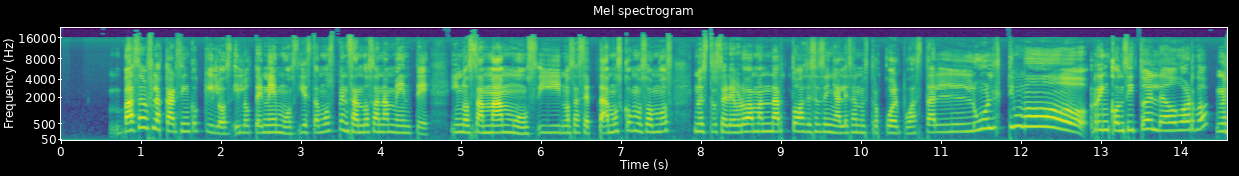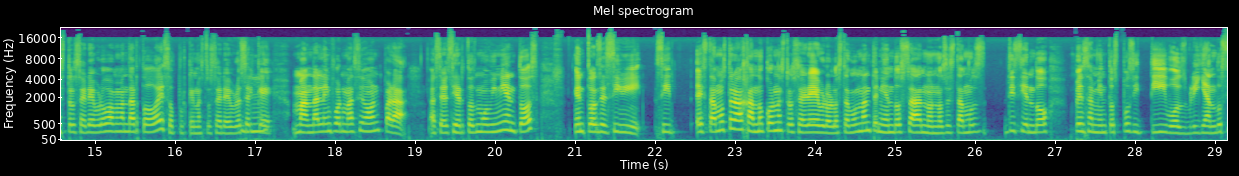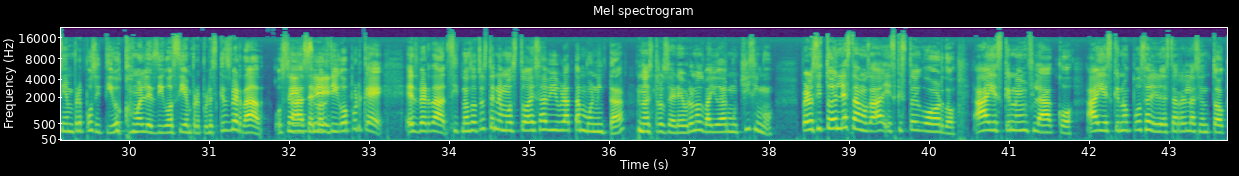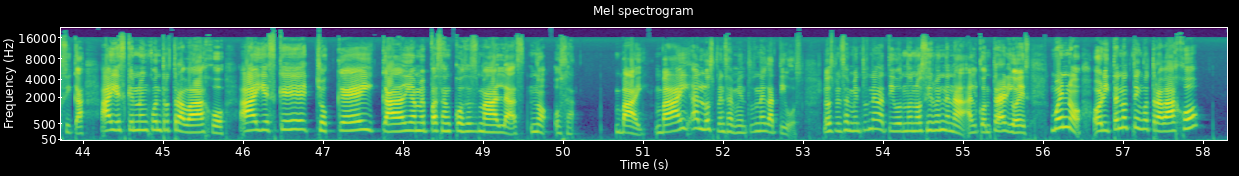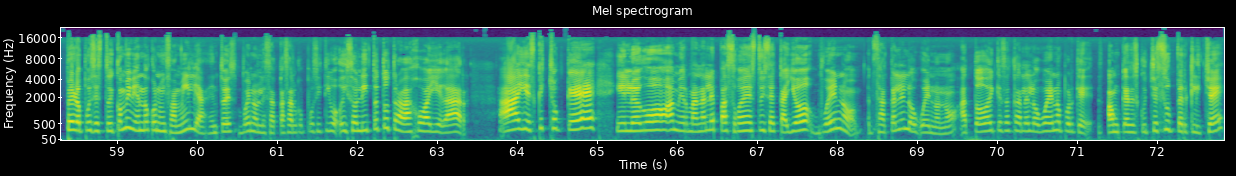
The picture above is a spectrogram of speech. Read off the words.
vas a enflacar 5 kilos y lo tenemos y estamos pensando sanamente y nos amamos y nos aceptamos como somos, nuestro cerebro va a mandar todas esas señales a nuestro cuerpo. Hasta el último rinconcito del dedo gordo, nuestro cerebro va a mandar todo eso porque nuestro cerebro es el que manda la información para hacer ciertos movimientos. Entonces, si, si estamos trabajando con nuestro cerebro, lo estamos manteniendo sano, nos estamos diciendo pensamientos positivos, brillando siempre positivo, como les digo siempre, pero es que es verdad. O sea, se los digo porque es verdad. Si nosotros tenemos toda esa vibra tan bonita, nuestro cerebro nos va a ayudar muchísimo. Pero si todo el día estamos, ay, es que estoy gordo, ay, es que no inflaco, ay, es que no puedo salir de esta relación tóxica, ay, es que no encuentro trabajo, ay, es que choqué y cada día me pasan cosas malas. No, o sea, bye, bye a los pensamientos negativos. Los pensamientos negativos no nos sirven de nada, al contrario es, bueno, ahorita no tengo trabajo, pero pues estoy conviviendo con mi familia, entonces, bueno, le sacas algo positivo y solito tu trabajo va a llegar. Ay, es que choqué y luego a mi hermana le pasó esto y se cayó. Bueno, sácale lo bueno, ¿no? A todo hay que sacarle lo bueno porque aunque se escuche súper cliché,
